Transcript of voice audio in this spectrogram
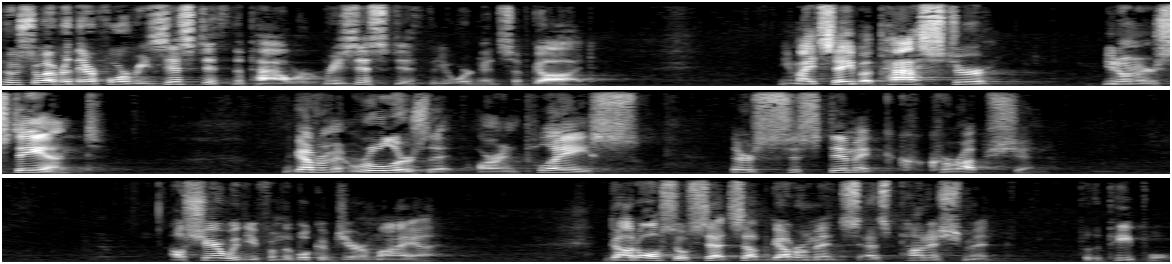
Whosoever therefore resisteth the power resisteth the ordinance of God. You might say, but Pastor, you don't understand. The government rulers that are in place, there's systemic corruption. I'll share with you from the book of Jeremiah. God also sets up governments as punishment for the people.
